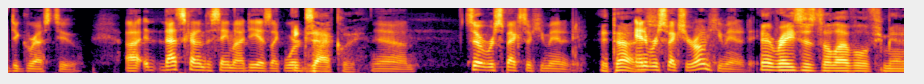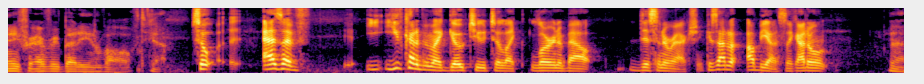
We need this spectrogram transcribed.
digressed to uh, it- that's kind of the same idea as like we're Exactly. yeah so it respects their humanity It does. and it respects your own humanity it raises the level of humanity for everybody involved. Yeah. So uh, as I've, you've kind of been my go-to to like learn about this interaction because I don't. I'll be honest, like I don't. Yeah.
